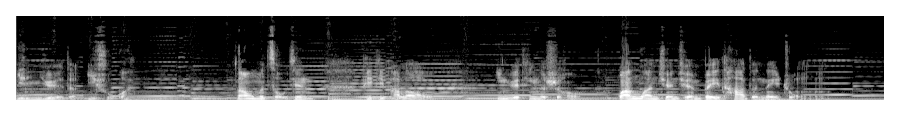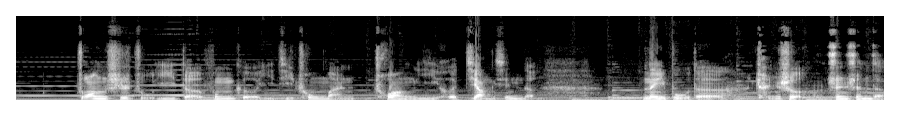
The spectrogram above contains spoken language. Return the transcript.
音乐的艺术馆。当我们走进 Pitti Palau 音乐厅的时候，完完全全被它的那种装饰主义的风格以及充满创意和匠心的内部的陈设深深的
